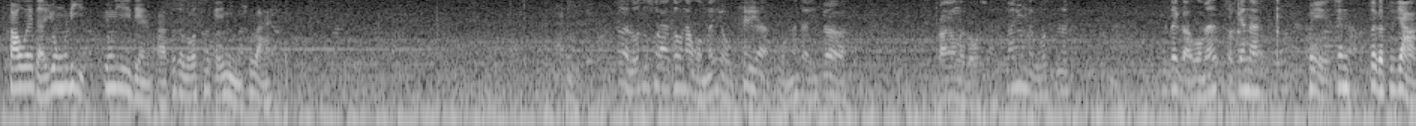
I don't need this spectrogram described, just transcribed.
稍微的用力，用力一点，把这个螺丝给拧出来。个螺丝出来之后呢，我们有配了我们的一个专用的螺丝，专用的螺丝，就这个。我们首先呢，可以先这个支架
